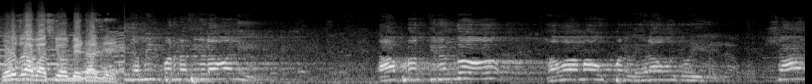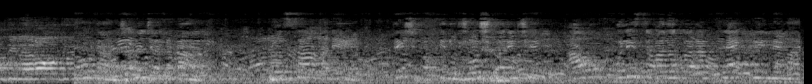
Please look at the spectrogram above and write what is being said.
વડોદરાવાસીઓ બેઠા છે જમીન પર નથી લડાવવાની આપણો તિરંગો હવામાં ઉપર લહેરાવો જોઈએ શાંતિ લહેરાવો જોઈએ જનજનમાં પ્રોત્સાહ અને દેશભક્તિનો જોશ ભર્યું છે. આવો પોલીસ જવાનો દ્વારા ફ્લેગ ક્વીનને માન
